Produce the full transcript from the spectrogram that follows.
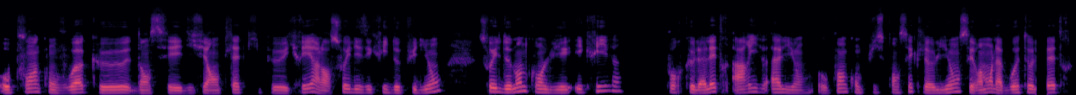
au point qu'on voit que dans ces différentes lettres qu'il peut écrire, alors soit il les écrit depuis Lyon, soit il demande qu'on lui écrive pour que la lettre arrive à Lyon, au point qu'on puisse penser que Lyon, c'est vraiment la boîte aux lettres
